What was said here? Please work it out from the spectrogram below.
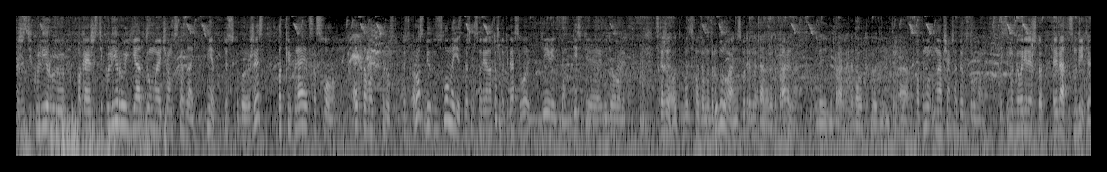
жестикулирую, пока я жестикулирую, я думаю, о чем сказать. Нет, то есть как бы жест подкрепляется словом. Это вот плюс. То есть рост, безусловно, есть, даже несмотря на то, что у тебя всего 9, там, 10 э, видеороликов. Скажи, вот мы смотрим на друг друга, они смотрят на камеру, это правильно или неправильно, когда вот такое вот интервью? А, потому мы общаемся друг с другом. Если мы говорили, что, ребята, смотрите,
